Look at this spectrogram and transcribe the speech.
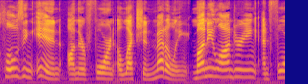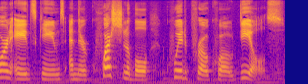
closing in on their foreign election meddling, money laundering, and foreign aid schemes and their questionable quid pro quo deals.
